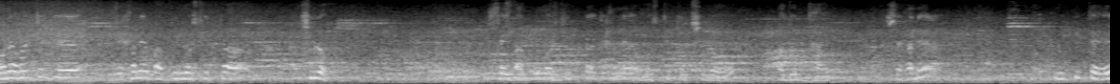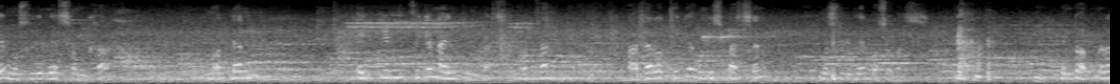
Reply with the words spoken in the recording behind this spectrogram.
মনে হয়েছে যে যেখানে বাবরি মসজিদটা ছিল, সেই বাবরি মসজিদটা যেখানে অবস্থিত ছিল অযোধ্যায় সেখানে ইউপিতে মুসলিমের সংখ্যা মোর দ্যান এইটিন থেকে নাইনটিন পার্সেন্ট অর্থাৎ আঠারো থেকে উনিশ পার্সেন্ট মুসলিমের বসবাস। কিন্তু আপনারা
